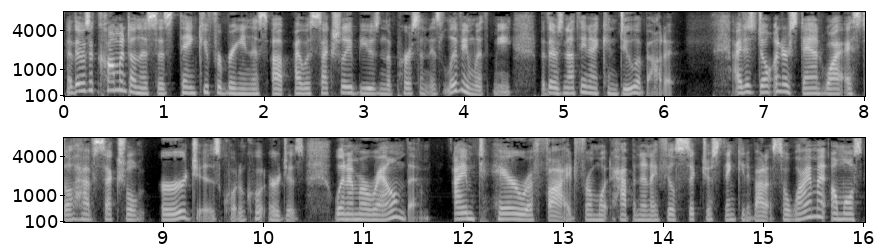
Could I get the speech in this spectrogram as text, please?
Now, there was a comment on this says, thank you for bringing this up. I was sexually abused and the person is living with me, but there's nothing I can do about it. I just don't understand why I still have sexual urges, quote unquote urges, when I'm around them. I'm terrified from what happened and I feel sick just thinking about it. So why am I almost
